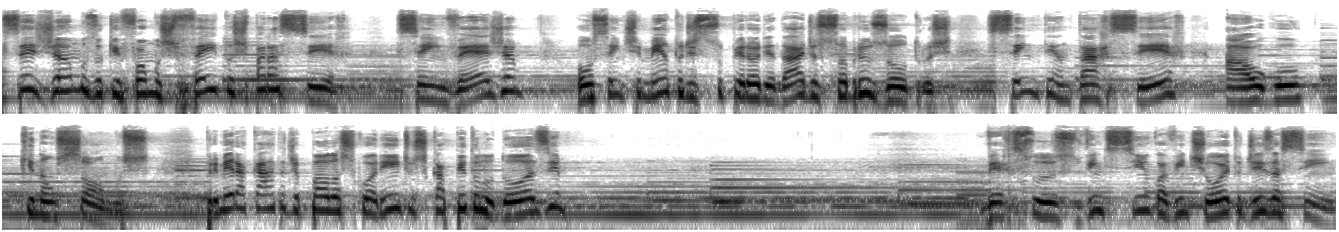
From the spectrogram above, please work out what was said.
sejamos o que fomos feitos para ser, sem inveja ou sentimento de superioridade sobre os outros, sem tentar ser algo que não somos. Primeira carta de Paulo aos Coríntios, capítulo 12 versos 25 a 28 diz assim:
